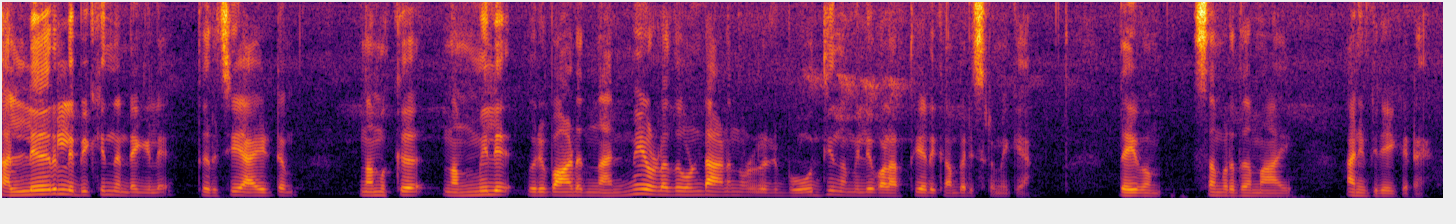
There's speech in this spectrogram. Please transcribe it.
കല്ലേറ് ലഭിക്കുന്നുണ്ടെങ്കിൽ തീർച്ചയായിട്ടും നമുക്ക് നമ്മിൽ ഒരുപാട് നന്മയുള്ളത് കൊണ്ടാണെന്നുള്ളൊരു ബോധ്യം നമ്മിൽ വളർത്തിയെടുക്കാൻ പരിശ്രമിക്കാം. ദൈവം സമൃദ്ധമായി അനുഗ്രഹിക്കട്ടെ.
